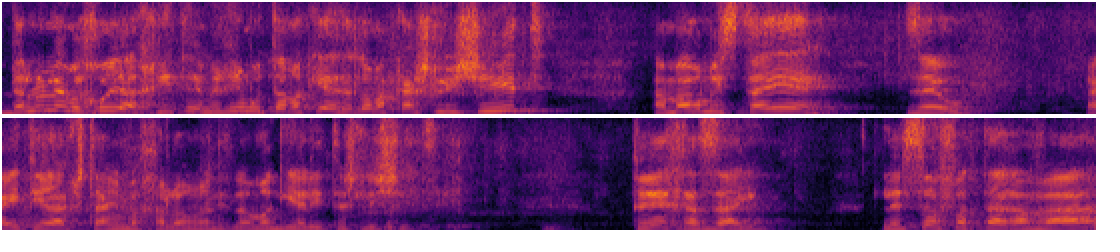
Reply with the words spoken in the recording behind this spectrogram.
דלו למחוייך, הם הרימו את המקל, לתת לו מכה שלישית, אמר מסתייע, זהו. ראיתי רק שתיים בחלום, אני לא מגיע לי את השלישית. תראה חזאי, לסוף אתה רבה,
